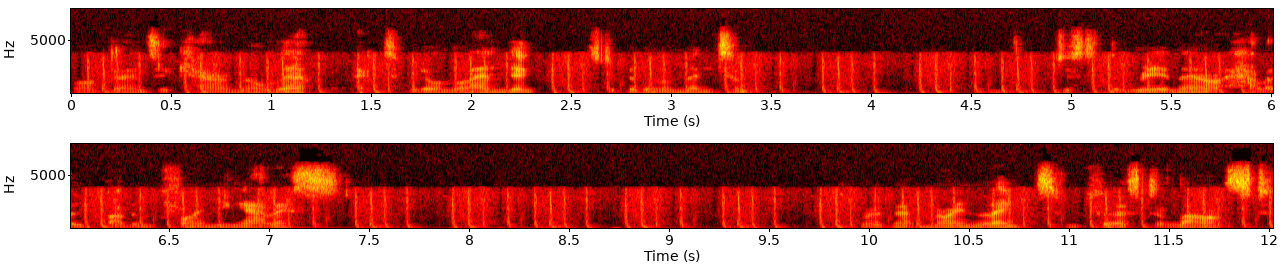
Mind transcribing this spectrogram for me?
Well down to Caramel there. Active on landing. Just a bit of momentum. And just at the rear now, Hello Bud Finding Alice. We're about nine lengths from first to last.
